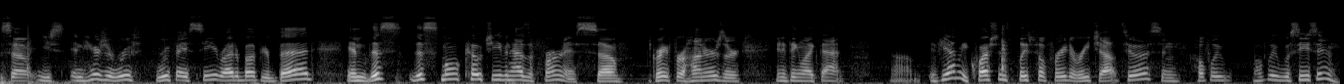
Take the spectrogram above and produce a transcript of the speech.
so you, and here's your roof, roof AC right above your bed. And this, this small coach even has a furnace. So great for hunters or anything like that. Um, if you have any questions, please feel free to reach out to us and hopefully, hopefully we'll see you soon.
